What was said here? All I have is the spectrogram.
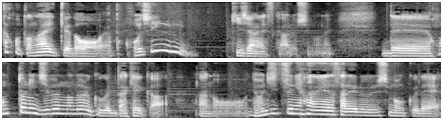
たことないけどやっぱ個人きじゃないですかある種のね。で本当に自分の努力だけがあの如実に反映される種目で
